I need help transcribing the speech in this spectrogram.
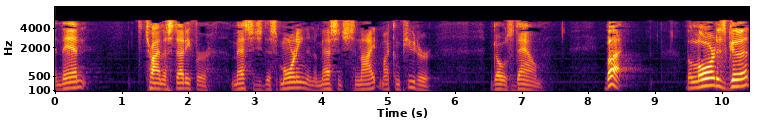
And then trying to study for message this morning and a message tonight, my computer goes down. But the Lord is good.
